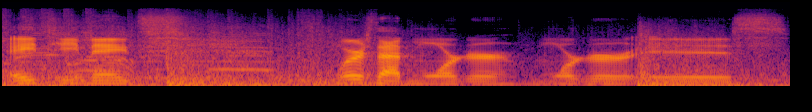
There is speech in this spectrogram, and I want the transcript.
18-8s. Where's that mortar? Mortar is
